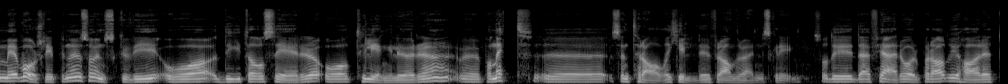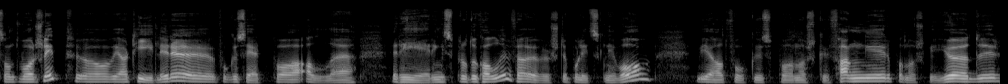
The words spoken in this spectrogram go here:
med vårslippene så ønsker vi å digitalisere og tilgjengeliggjøre eh, på nett eh, sentrale kilder fra andre verdenskrig. Så det er fjerde året på rad vi har et sånt vårslipp. Og vi har tidligere fokusert på alle regjeringsprotokoller fra øverste politisk nivå. Vi har hatt fokus på norske fanger, på norske jøder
